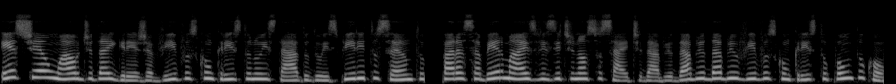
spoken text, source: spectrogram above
Este é um áudio da Igreja Vivos com Cristo no Estado do Espírito Santo. Para saber mais, visite nosso site www.vivoscomcristo.com.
